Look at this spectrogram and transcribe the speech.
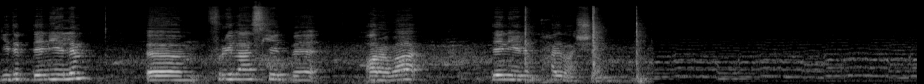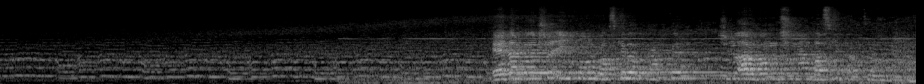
gidip deneyelim. Ee, freelance skate ve araba deneyelim. Hadi başlayalım. Evet arkadaşlar ilk konu basket atmaktı. Şimdi arabanın içinden basket atalım.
